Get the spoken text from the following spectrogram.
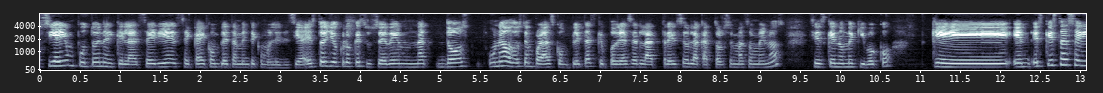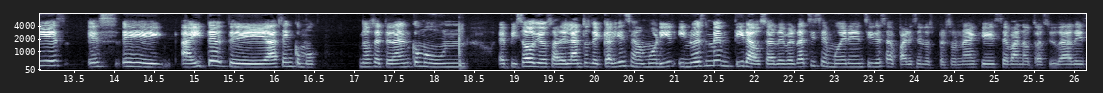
sí hay un punto en el que la serie se cae completamente, como les decía. Esto yo creo que sucede en una, dos, una o dos temporadas completas, que podría ser la 13 o la 14 más o menos, si es que no me equivoco que es que esta serie es, eh, ahí te, te, hacen como, no sé, te dan como un episodios, adelantos de que alguien se va a morir y no es mentira, o sea, de verdad si se mueren, si desaparecen los personajes, se van a otras ciudades,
